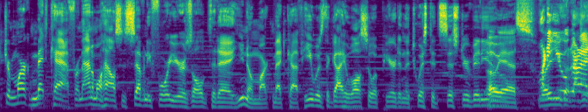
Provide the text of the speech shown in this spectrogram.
Actor Mark Metcalf from Animal House is 74 years old today. You know Mark Metcalf. He was the guy who also appeared in the Twisted Sister video. Oh, yes. What, are you gonna,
